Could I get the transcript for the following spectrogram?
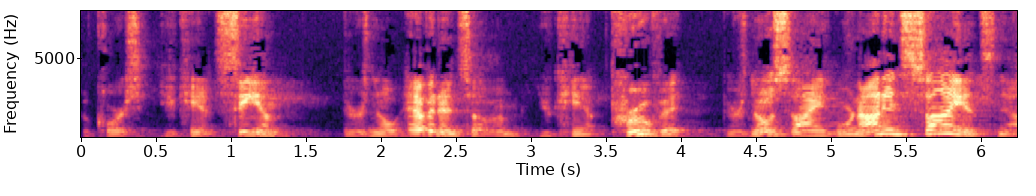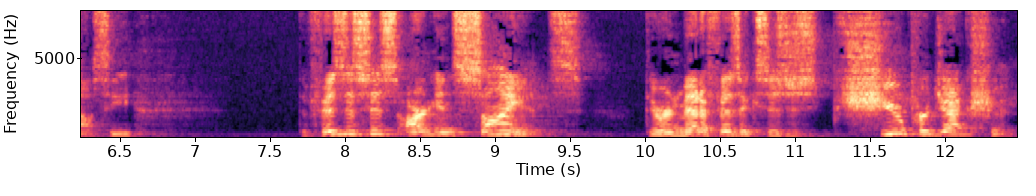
Of course, you can't see them. There's no evidence of them. You can't prove it. There's no science. We're not in science now. See, the physicists aren't in science. They're in metaphysics. This is sheer projection,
